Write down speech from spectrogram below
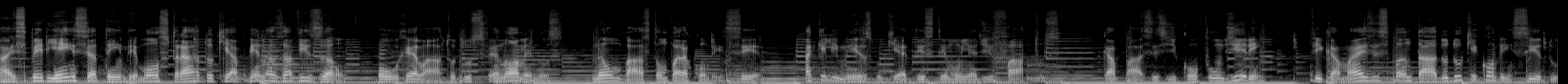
A experiência tem demonstrado que apenas a visão ou o relato dos fenômenos não bastam para convencer aquele mesmo que é testemunha de fatos capazes de confundirem, fica mais espantado do que convencido.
